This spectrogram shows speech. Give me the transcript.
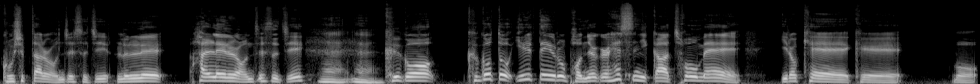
고 싶다를 언제 쓰지? 를레 할래를 언제 쓰지? 네, 네. 그거 그것도 1대1로 번역을 했으니까 처음에 이렇게 그 뭐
